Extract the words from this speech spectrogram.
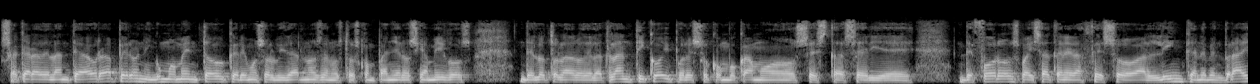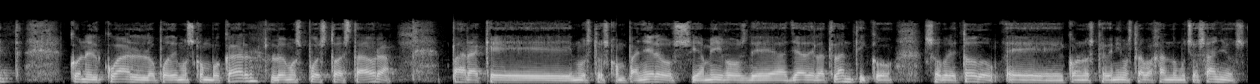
sacar adelante ahora, pero en ningún momento queremos olvidarnos de nuestros compañeros y amigos del otro lado del Atlántico y por eso convocamos esta serie de foros. Vais a tener acceso al link en Eventbrite con el cual lo podemos convocar. Lo hemos puesto hasta ahora para que nuestros compañeros y amigos de allá del Atlántico, sobre todo eh, con los que venimos trabajando muchos años,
